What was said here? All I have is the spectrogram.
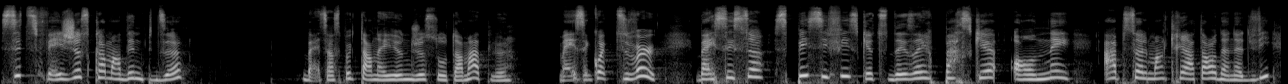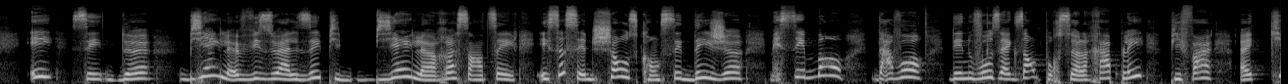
si tu fais juste commander une pizza, ben, ça se peut que tu en aies une juste aux tomates, là. Mais c'est quoi que tu veux? Ben c'est ça, spécifie ce que tu désires parce que on est absolument créateur de notre vie et c'est de bien le visualiser puis bien le ressentir. Et ça c'est une chose qu'on sait déjà, mais c'est bon d'avoir des nouveaux exemples pour se le rappeler puis faire OK,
